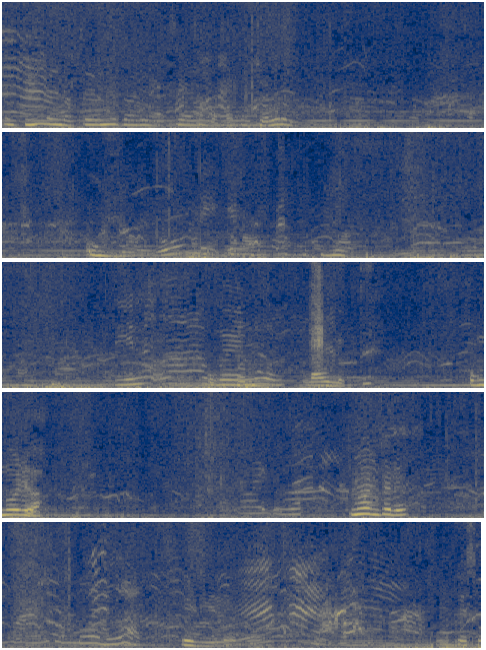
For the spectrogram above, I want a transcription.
Em tí lên đạp xe nó ra đây. Xe nó bỏ cái số đây. Ui Tí nữa về nữa Đau lực thế Không nuôi được. Nuôi sao được? Nuôi được Cái gì rồi Cái số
